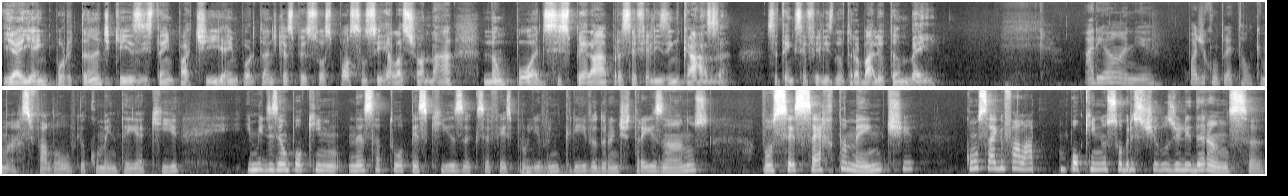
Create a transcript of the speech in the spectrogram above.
E aí é importante que exista empatia, é importante que as pessoas possam se relacionar. Não pode se esperar para ser feliz em casa. Você tem que ser feliz no trabalho também. Ariane, pode completar o que o Márcio falou, que eu comentei aqui. E me dizer um pouquinho, nessa tua pesquisa que você fez para o livro incrível durante três anos, você certamente consegue falar um pouquinho sobre estilos de liderança,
